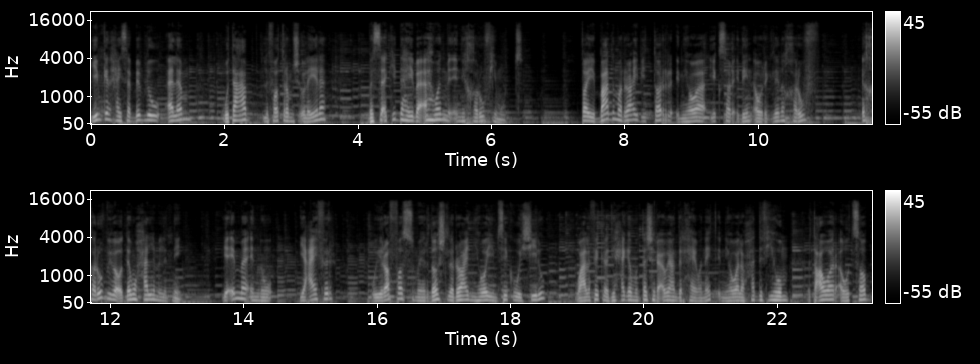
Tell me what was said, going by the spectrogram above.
يمكن هيسبب له ألم وتعب لفترة مش قليلة بس أكيد ده هيبقى أهون من إن الخروف يموت. طيب بعد ما الراعي بيضطر إن هو يكسر إيدين أو رجلين الخروف الخروف بيبقى قدامه حل من الاتنين. يا إما إنه يعافر ويرفص وما يرضاش للراعي إن هو يمسكه ويشيله وعلى فكرة دي حاجة منتشرة قوي عند الحيوانات إن هو لو حد فيهم اتعور أو اتصاب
